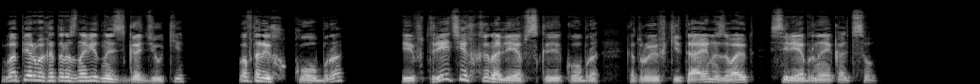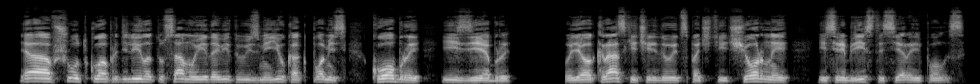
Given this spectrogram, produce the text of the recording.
Во-первых, это разновидность гадюки, во-вторых, кобра, и в-третьих, королевская кобра, которую в Китае называют серебряное кольцо. Я в шутку определил эту самую ядовитую змею как помесь кобры и зебры. В ее окраске чередуются почти черные и серебристо-серые полосы.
